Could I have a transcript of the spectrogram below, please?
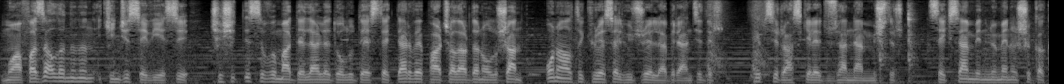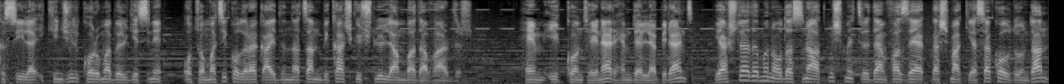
Muhafaza alanının ikinci seviyesi, çeşitli sıvı maddelerle dolu destekler ve parçalardan oluşan 16 küresel hücre labirentidir. Hepsi rastgele düzenlenmiştir. 80 bin lümen ışık akısıyla ikincil koruma bölgesini otomatik olarak aydınlatan birkaç güçlü lamba da vardır. Hem ilk konteyner hem de labirent, yaşlı adamın odasına 60 metreden fazla yaklaşmak yasak olduğundan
